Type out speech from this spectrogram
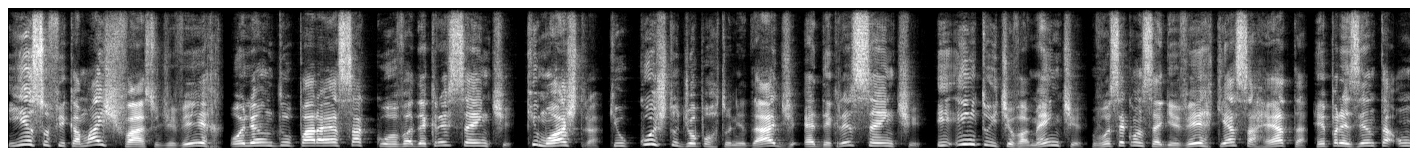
E isso fica mais fácil de ver olhando para essa curva decrescente, que mostra que o custo de oportunidade é decrescente. E, intuitivamente, você consegue ver que essa reta representa um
